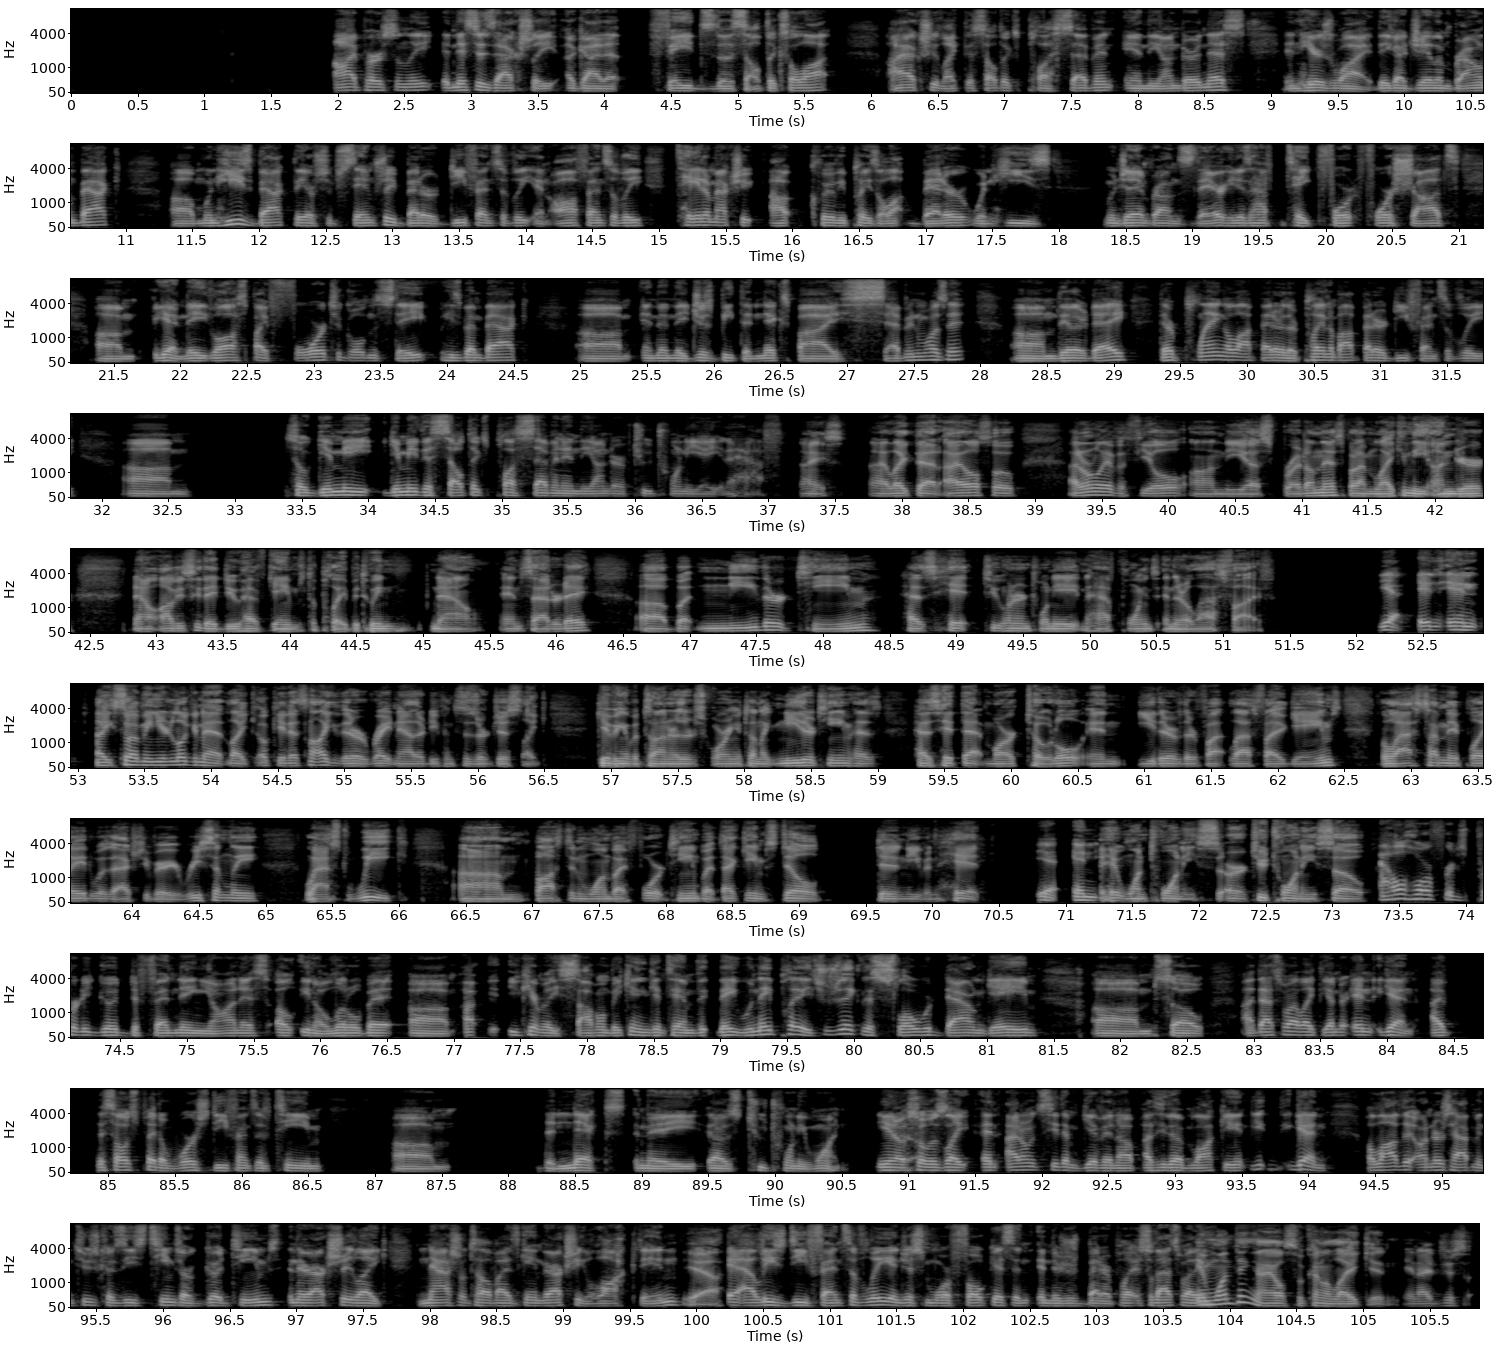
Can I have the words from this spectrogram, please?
I personally, and this is actually a guy that fades the Celtics a lot. I actually like the Celtics plus seven and the under in this. And here's why they got Jaylen Brown back. Um, when he's back, they are substantially better defensively and offensively. Tatum actually out, clearly plays a lot better when he's when Jaylen Brown's there. He doesn't have to take four four shots. Um, again, they lost by four to Golden State. He's been back. Um, and then they just beat the Knicks by seven, was it? Um, the other day. They're playing a lot better. They're playing a lot better defensively. Um, so give me give me the Celtics plus seven in the under of 228 and a half. Nice. I like that. I also I don't really have a feel on the uh, spread on this, but I'm liking the under. Now, obviously, they do have games to play between now and Saturday, uh, but neither team has hit 228 and a half points in their last five. Yeah, and and Like, so I mean, you're looking at like, okay, that's not like they're right now. Their defenses are just like giving up a ton or they're scoring a ton. Like, neither team has has hit that mark total in either of their fi- last five games. The last time they played was actually very recently, last week. Um, Boston won by 14, but that game still didn't even hit. Yeah, and It hit 120 or 220. So Al Horford's pretty good defending Giannis, uh, you know, a little bit. Um, you can't really stop him, but you can contain him. They, when they play, it's usually like this slower down game. Um, so uh, that's why I like the under. And again, I the Celtics played a worse defensive team, um, the Knicks, and they that was two twenty one. You know, so it was like, and I don't see them giving up. I think them locking in. Again, a lot of the unders happen too, because these teams are good teams, and they're actually like national televised game. They're actually locked in yeah. at least defensively and just more focused and, and they're just better players. So that's why they And one thing I also kind of like, and, and I just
